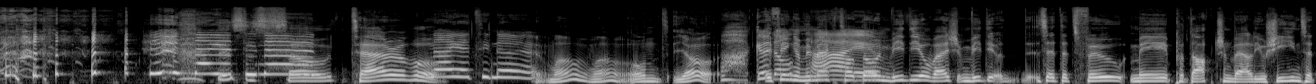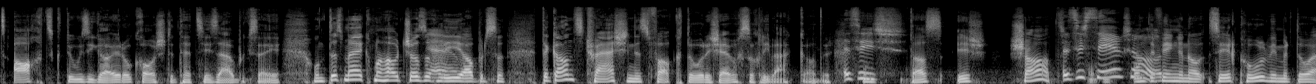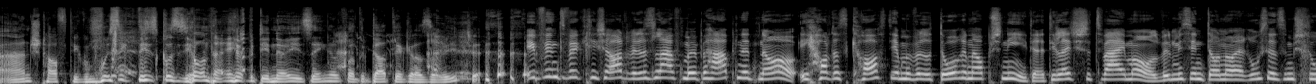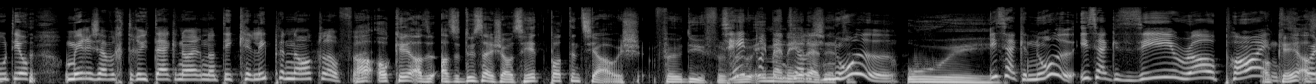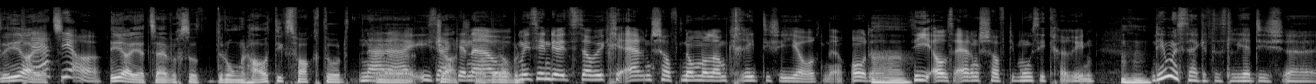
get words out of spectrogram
This is so terrible. Nein, hat sie nicht. Wow, wow. Und ja, good ich finde, man merkt halt auch im. Video, weißt im Video, es hat jetzt viel mehr Production Value. Scheint hat 80.000 Euro gekostet, hat sie selber gesehen. Und das merkt man halt schon so Ja. ein bisschen, aber so, der ganze Trashiness-Faktor ist einfach so ein bisschen weg, oder? Es ist, Das ist schade. es ist sehr Und ich schade. finde auch sehr cool, wie wir hier eine ernsthafte Musikdiskussion haben über die neue Single von der Katja Krasavice. Ich finde es wirklich schade, weil es läuft mir überhaupt nicht nach. Ich habe das gehasst, ich wollte die Ohren abschneiden. Die letzten zwei Mal. Weil wir sind da noch raus aus dem Studio und mir ist einfach drei Tage noch noch dicke Lippen nachgelaufen. Ah, okay, also, also du sagst auch, das Hitpotenzial ist viel tiefer. das Hitpotenzial ist null. Ui. Ich sage null. Ich sage zero points. Okay, also ich habe jetzt, Katja. ich habe jetzt einfach so den Unterhaltungsfaktor. Nein, äh, nein, ich sage genau, wir sind ja jetzt da wirklich ernsthaft nochmal am kritisch einordnen, oder? Sie als ernsthafte Musikerin. Mhm. Und ich muss sagen, das Lied ist, äh,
